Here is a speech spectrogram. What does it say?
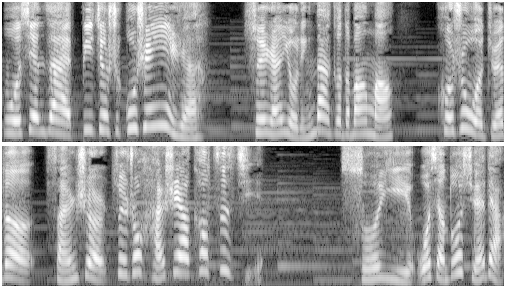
我现在毕竟是孤身一人，虽然有林大哥的帮忙，可是我觉得凡事最终还是要靠自己，所以我想多学点。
